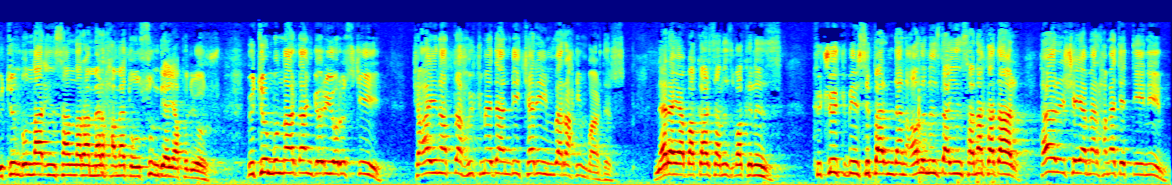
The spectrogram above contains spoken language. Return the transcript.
Bütün bunlar insanlara merhamet olsun diye yapılıyor. Bütün bunlardan görüyoruz ki kainatta hükmeden bir kerim ve rahim vardır. Nereye bakarsanız bakınız, küçük bir spermden alınızda insana kadar her şeye merhamet ettiğini,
